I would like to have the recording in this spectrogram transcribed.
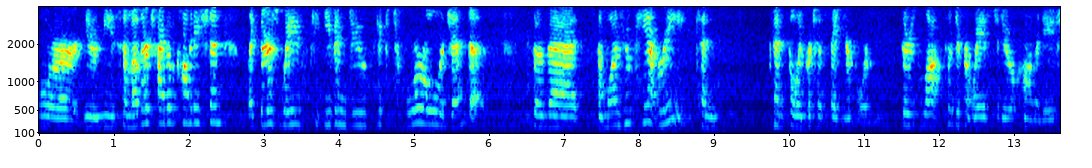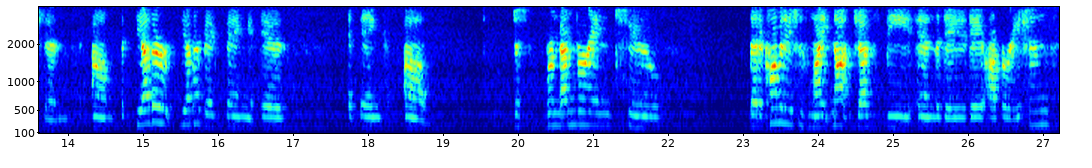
or you know need some other type of accommodation like there's ways to even do pictorial agendas so that someone who can't read can can fully participate in your board meeting. there's lots of different ways to do accommodations um, but the other the other big thing is i think um, just remembering to that accommodations might not just be in the day-to-day operations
